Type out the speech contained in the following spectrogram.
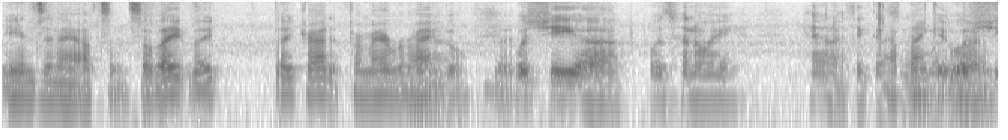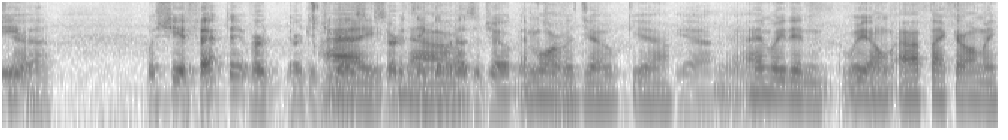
ins and outs, and so they they they tried it from every Yeah. angle. Was she, uh, was Hanoi Hannah, I think that's I the name. think it was, was, she, yeah. uh, was she effective, or, or did you guys I- sort of think of it as a joke? and more of a joke, yeah. Yeah. Yeah, and we didn't. We on, I think only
